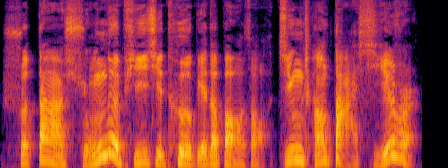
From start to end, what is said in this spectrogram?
说大熊的脾气特别的暴躁，经常打媳妇儿。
